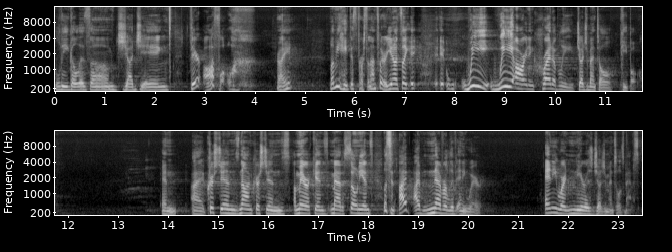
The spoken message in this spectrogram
Legalism, judging. They're awful, right? Let me hate this person on Twitter. You know, it's like, it, it, we, we are an incredibly judgmental people. And uh, Christians, non Christians, Americans, Madisonians. Listen, I've, I've never lived anywhere, anywhere near as judgmental as Madison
